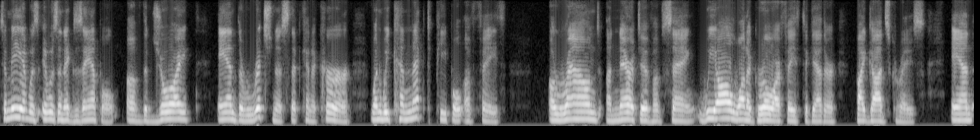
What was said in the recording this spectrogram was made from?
to me, it was it was an example of the joy and the richness that can occur when we connect people of faith around a narrative of saying we all want to grow our faith together by God's grace. And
